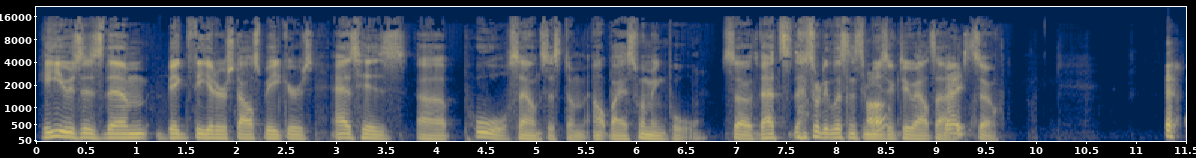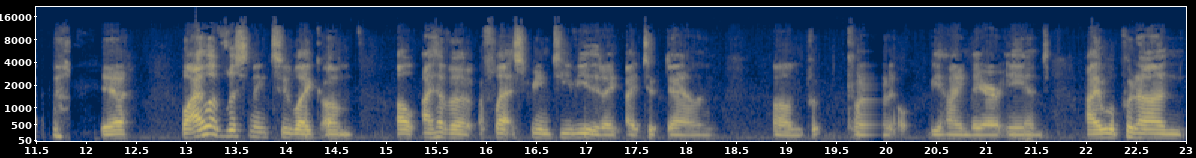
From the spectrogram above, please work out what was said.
he uses them big theater style speakers as his uh, pool sound system out by a swimming pool. So that's that's what he listens to music to outside. nice. So Yeah. Well, I love listening to like um, I'll, I have a, a flat screen TV that I, I took down, um, put kind of behind there, and I will put on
